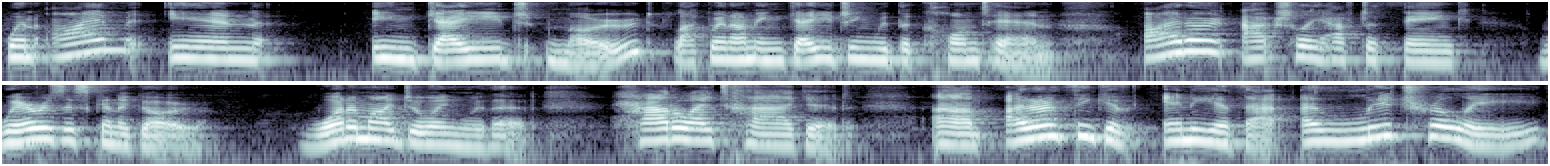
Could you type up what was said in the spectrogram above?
when I'm in engage mode, like when I'm engaging with the content, I don't actually have to think, where is this going to go? What am I doing with it? How do I tag it? Um, I don't think of any of that. I literally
